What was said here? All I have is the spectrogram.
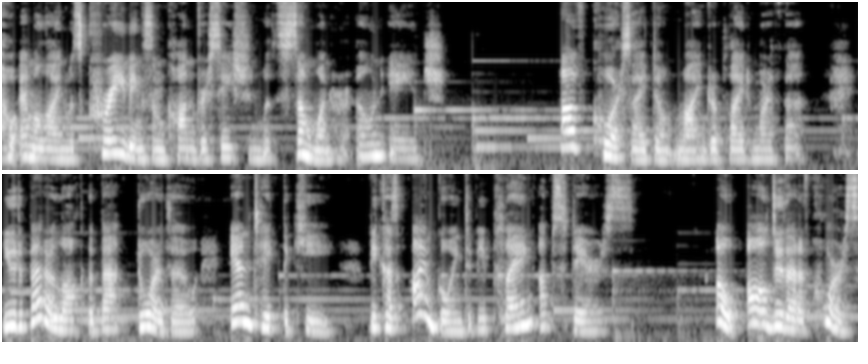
Oh, Emmeline was craving some conversation with someone her own age. Of course I don't mind, replied Martha. You'd better lock the back door, though, and take the key, because I'm going to be playing upstairs. Oh, I'll do that, of course.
